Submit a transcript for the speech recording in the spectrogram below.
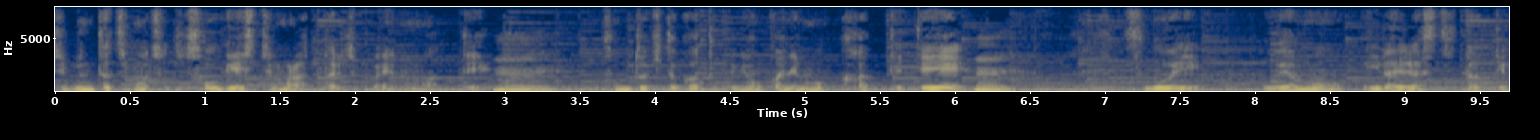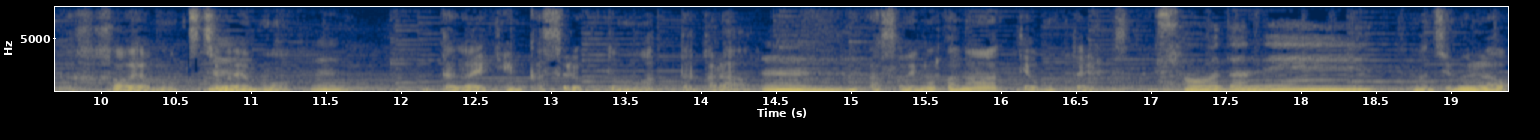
自分たちもちょっと送迎してもらったりとかいうのもあって、うん。その時とか特にお金もかかってて、うん。すごい親もイライラしてたっていうか母親も父親もうん。お互い喧嘩することもあったから、うん。なんかそういうのかなって思ったりもしたね。そうだね。まあ自分らは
